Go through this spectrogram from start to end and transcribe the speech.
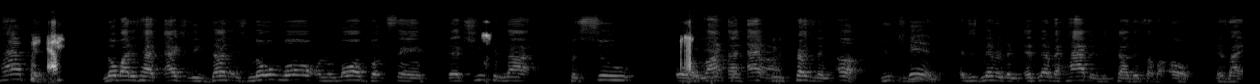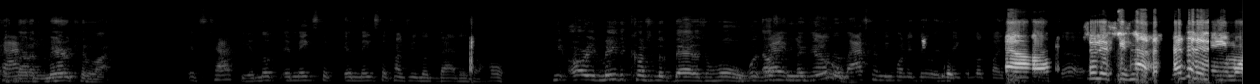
happen. Nobody's have actually done it. There's no law on the law book saying that you cannot pursue or An lock an active acting president up. You mm-hmm. can. It's just never been. It's never happened because it's about oh, it's, It's like it's not. American like. It's tacky. It looks. It makes the. It makes the country look bad as a whole. He already made the country look bad as a whole. What else can you but now do? the last thing we want to do is make it look like. No. we fucked up. As soon as he's not the president anymore,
